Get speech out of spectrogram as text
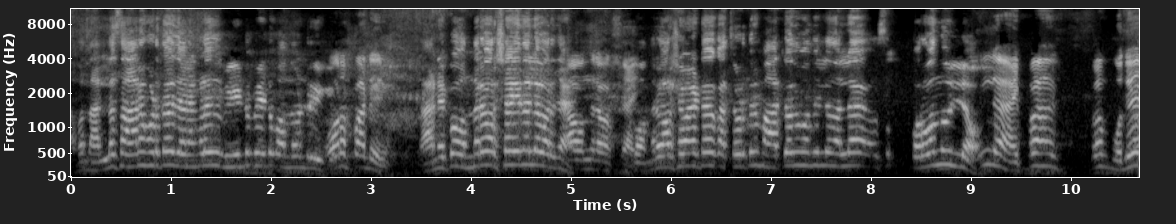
അപ്പൊ നല്ല സാധനം കൊടുത്താൽ ജനങ്ങൾ വീണ്ടും വീണ്ടും വന്നോണ്ടിരിക്കും. ഉറപ്പായിട്ട് വരും. കാരണം ഇപ്പൊ ഒന്നര വർഷമായി എന്നല്ലേ പറഞ്ഞ ഒന്നര വർഷമായി. ഒന്നര വർഷമായിട്ട് കച്ചവടത്തിന് മാറ്റമൊന്നും വന്നില്ല. നല്ല കുറവൊന്നുമില്ലോ? ഇല്ല ഇപ്പൊ പൊതുവെ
